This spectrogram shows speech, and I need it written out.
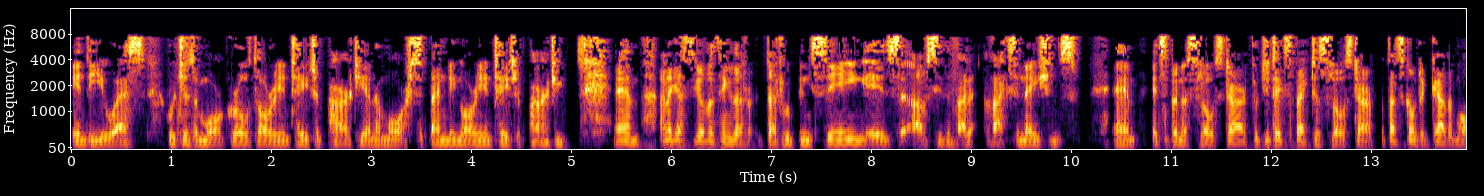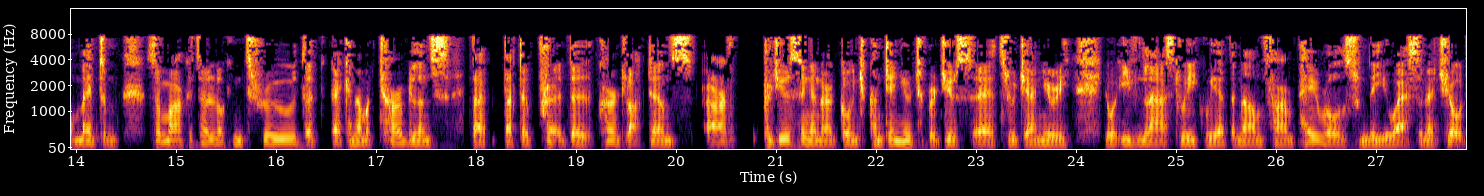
in the US, which is a more growth orientated party and a more spending orientated party. Um, and I guess the other thing that, that we've been seeing is obviously the va- vaccinations. Um, it's been a slow start, but you'd expect a slow start, but that's going to gather momentum. So markets are looking through the economic turbulence that, that the, the current lockdowns are producing and are going to continue to produce uh, through January. You know, even last week we had the non-farm payrolls from the US and it showed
